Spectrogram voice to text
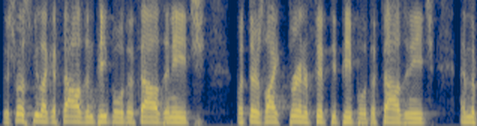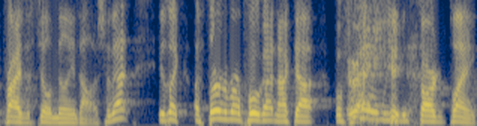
there's supposed to be like a thousand people with a thousand each, but there's like 350 people with a thousand each, and the prize is still a million dollars. So that is like a third of our pool got knocked out before Right. we even started playing.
